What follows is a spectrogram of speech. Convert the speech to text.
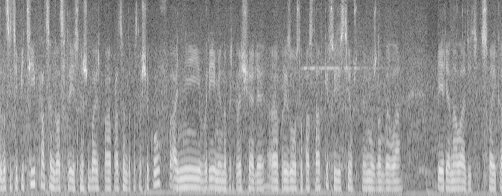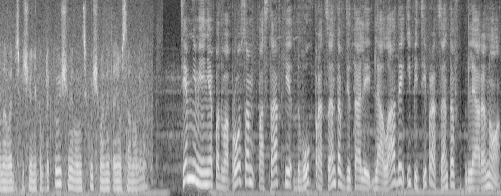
25%, 23, если не ошибаюсь, по проценту поставщиков, они временно прекращали э, производство поставки в связи с тем, что им нужно было переналадить свои каналы обеспечения комплектующими, но на текущий момент они установлены. Тем не менее, под вопросом поставки 2% деталей для «Лады» и 5% для «Рено»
